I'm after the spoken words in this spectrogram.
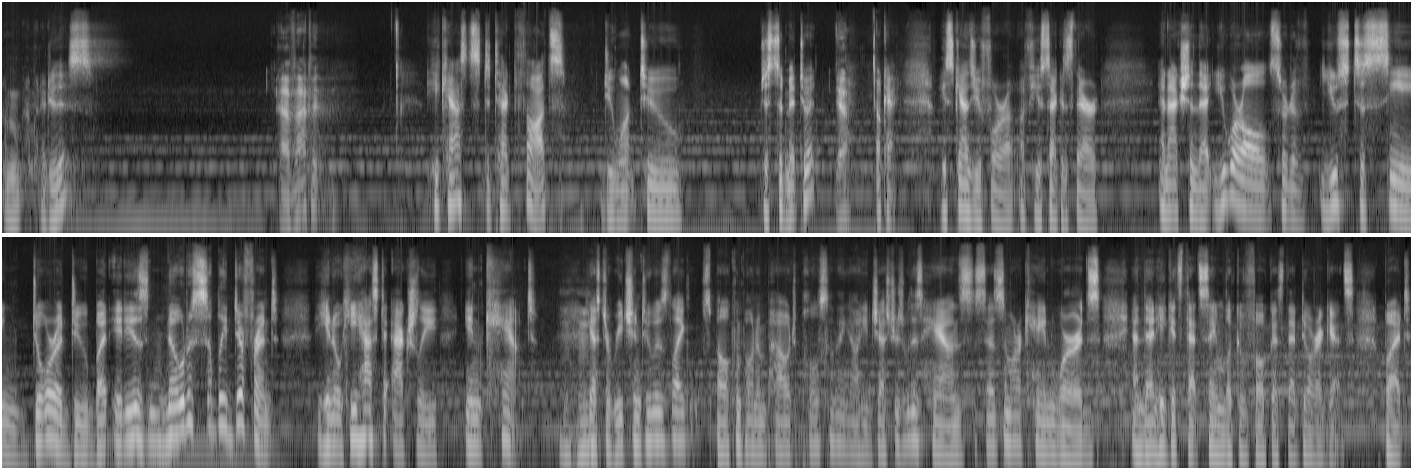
"I'm I'm gonna do this." Have at it. He casts detect thoughts. Do you want to just submit to it? Yeah. Okay. He scans you for a, a few seconds there. An action that you are all sort of used to seeing Dora do, but it is noticeably different. You know, he has to actually incant. He has to reach into his like spell component pouch, pull something out. He gestures with his hands, says some arcane words, and then he gets that same look of focus that Dora gets. But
